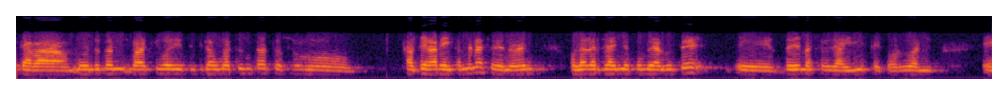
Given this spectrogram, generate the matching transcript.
eta ba, momentutan, ba, zigoa dituzila umatuntzat oso kalte gara izan dela, zer noren, hola berdea ino behar dute, e, bere mazera irizteko, orduan, e,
